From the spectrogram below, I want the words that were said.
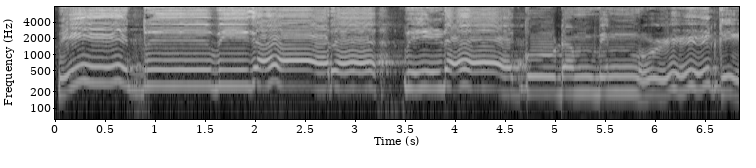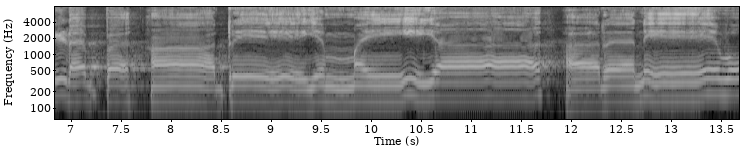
வேற்று கிடப்ப ஆற்றே எம்மையா அரணேவோ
